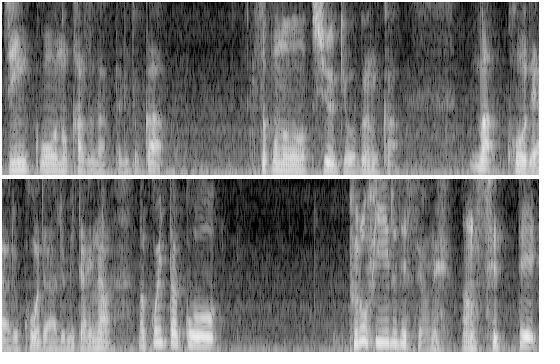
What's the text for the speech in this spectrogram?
人口の数だったりとか、そこの宗教文化はこうであるこうであるみたいな、まあ、こういったこうプロフィールですよね。あの設定。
